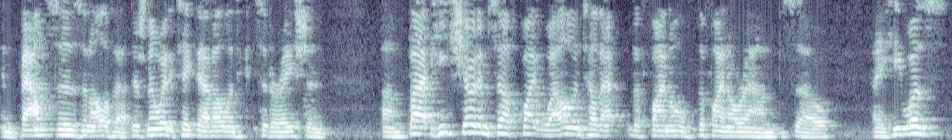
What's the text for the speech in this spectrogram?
and bounces and all of that. There's no way to take that all into consideration. Um, but he showed himself quite well until that the final the final round. So he was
